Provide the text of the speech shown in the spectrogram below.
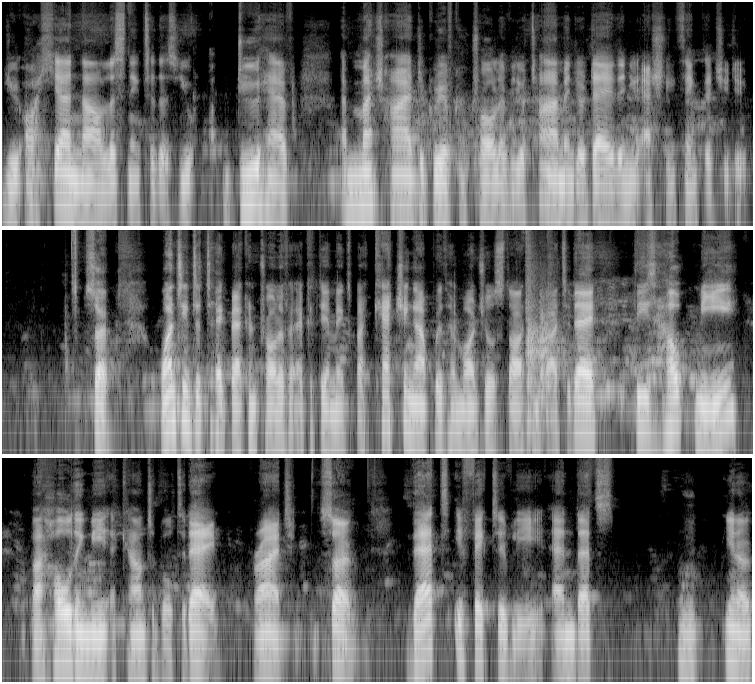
you are here now listening to this. You do have a much higher degree of control over your time and your day than you actually think that you do. So, wanting to take back control of her academics by catching up with her modules starting by today, please help me by holding me accountable today. Right. So, that effectively, and that's, you know,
